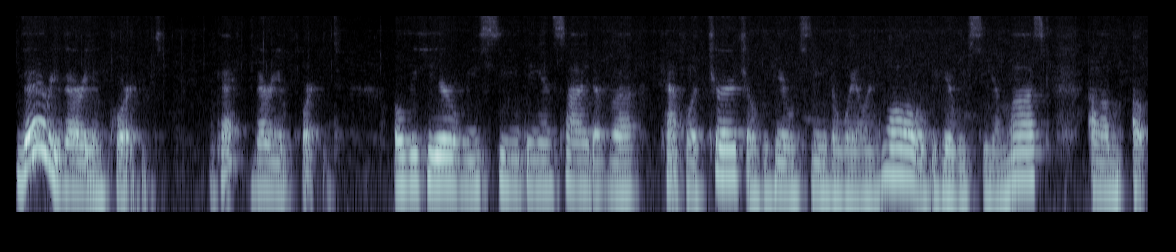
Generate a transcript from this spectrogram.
Very, very important. Okay, very important. Over here, we see the inside of a Catholic church. Over here, we see the Wailing Wall. Over here, we see a mosque. Um, oh,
